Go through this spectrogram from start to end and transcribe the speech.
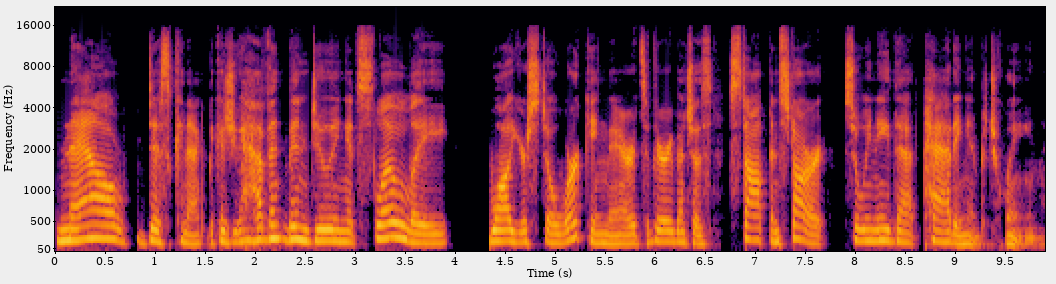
now disconnect because you haven't been doing it slowly while you're still working there. It's very much a stop and start. So we need that padding in between.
